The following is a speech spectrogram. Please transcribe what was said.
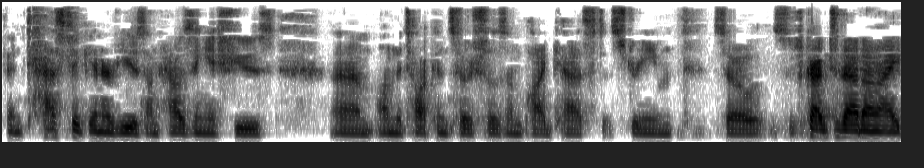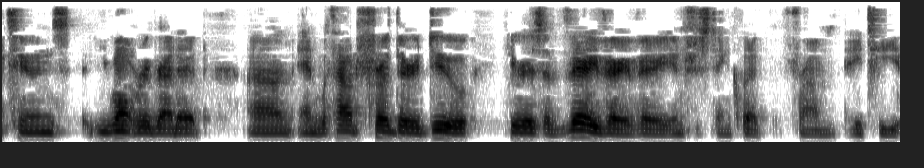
fantastic interviews on housing issues um, on the Talking Socialism podcast stream. So subscribe to that on iTunes. You won't regret it. Um, and without further ado, here is a very, very, very interesting clip from ATU.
